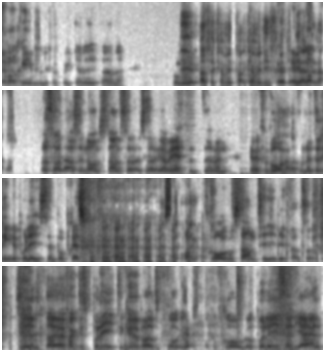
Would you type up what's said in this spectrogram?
Det var rimligt att skicka dit henne. Alltså kan vi, ta, kan vi diskutera det där? Och så, alltså någonstans så, så, jag vet inte, men jag är förvånad att hon inte ringde polisen på presskonferensen. Det är många frågor samtidigt alltså. Sluta, jag är faktiskt politiker, jag behöver inte fråga frågor. Polisen, hjälp!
